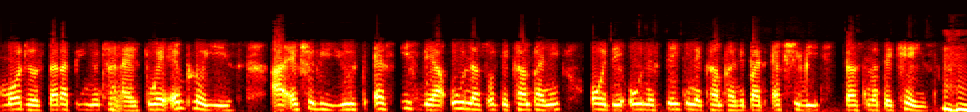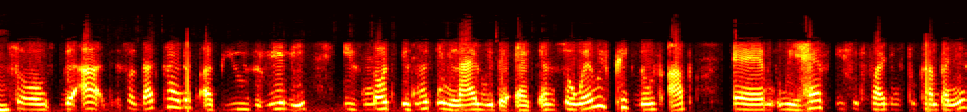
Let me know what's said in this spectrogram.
models that are being utilized where employees are actually used as if they are owners of the company or they own a stake in the company, but actually that's not the case. Mm-hmm. So there are, so that kind of abuse really is not is not in line with the act. And so when we pick those up, um, we have issued findings to companies,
